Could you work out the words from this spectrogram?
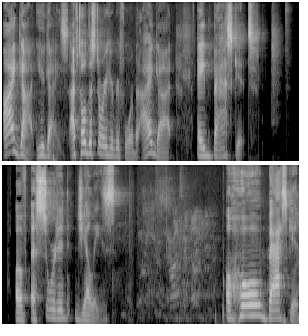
I got, you guys, I've told this story here before, but I got a basket of assorted jellies. A whole basket.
